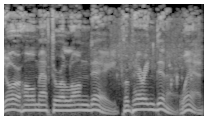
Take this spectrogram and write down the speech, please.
You're home after a long day, preparing dinner when.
